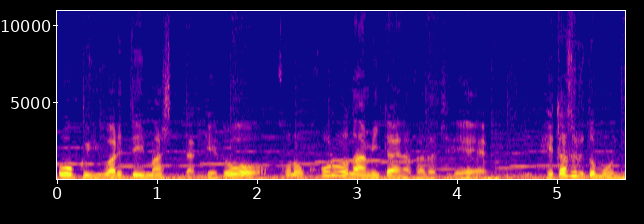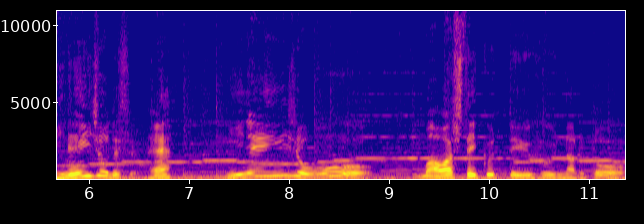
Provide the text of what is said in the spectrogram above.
多く言われていましたけど、このコロナみたいな形で、下手するともう2年以上ですよね。2年以上を回していくっていう風になると、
